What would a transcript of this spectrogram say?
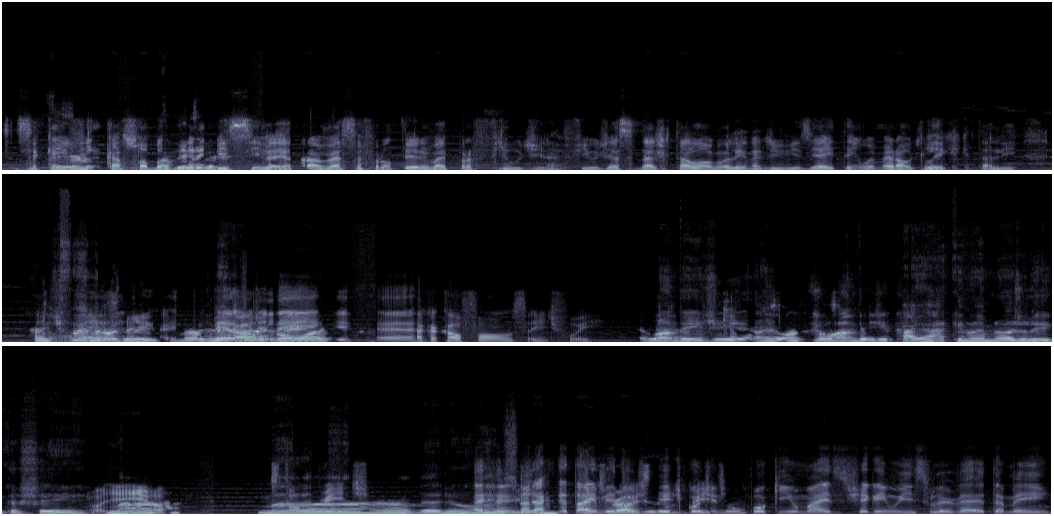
Se você quer ficar sua bandeira em BC, velho, atravessa a fronteira e vai pra Field, né? Field é a cidade que tá logo ali na divisa e aí tem o Emerald Lake que tá ali. A gente então, foi Emerald Lake. Emerald, Emerald Lake. É. Cacau Falls, a gente foi. Eu andei de, eu, eu andei de caiaque no Emerald Lake, achei Olha aí, ó. Maravilhoso. Já que você tá em Emerald Lake, continua um pouquinho mais, chega em Whistler, velho. Também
